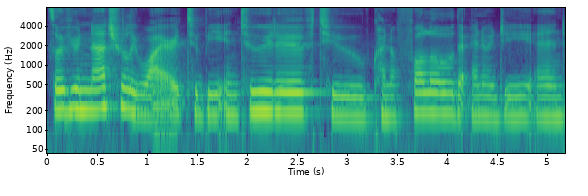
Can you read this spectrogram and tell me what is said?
So if you're naturally wired to be intuitive to kind of follow the energy and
